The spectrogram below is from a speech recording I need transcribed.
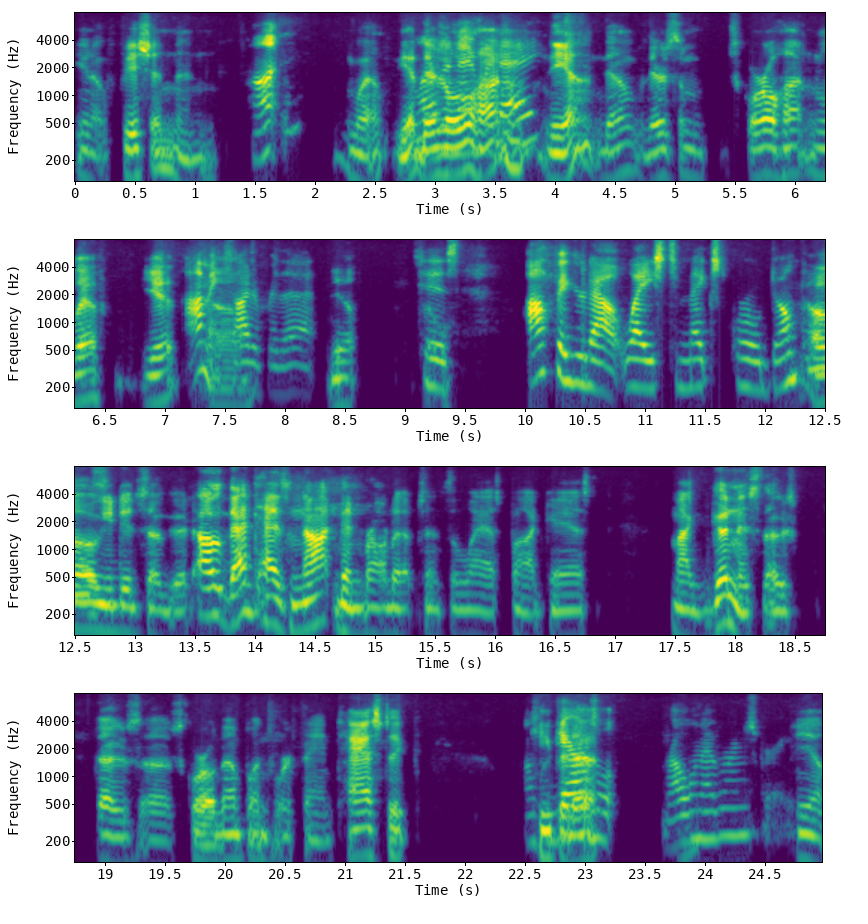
you know fishing and hunting. Well, yeah, there's a little hunting. Yeah, no, there's some squirrel hunting left yet. I'm Uh, excited for that. yeah, so- Because I figured out ways to make squirrel dumplings. Oh, you did so good. Oh, that has not been brought up since the last podcast. My goodness, those those uh, squirrel dumplings were fantastic. Uncle keep it up. rolling over in his grave. Yeah,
